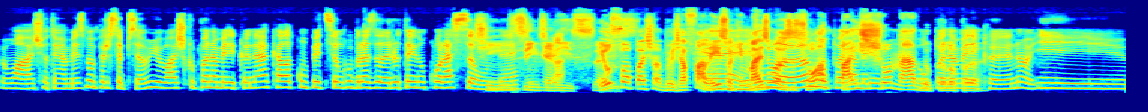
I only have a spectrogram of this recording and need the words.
Eu acho, eu tenho a mesma percepção e eu acho que o Pan-Americano é aquela competição que o brasileiro tem no coração, sim, né? Sim, sim, é isso. É eu isso. sou apaixonado, eu já falei é, isso aqui mais uma vez, eu sou apaixonado o Pan-Americano pan e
